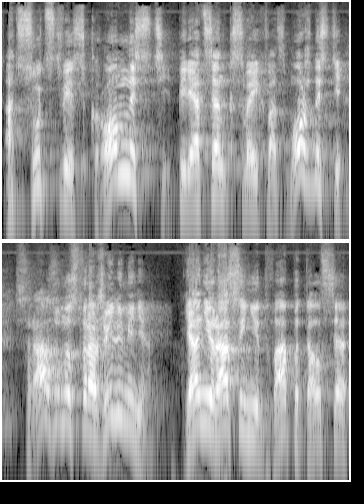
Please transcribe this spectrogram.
Отсутствие скромности, переоценка своих возможностей сразу насторожили меня. Я не раз и не два пытался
